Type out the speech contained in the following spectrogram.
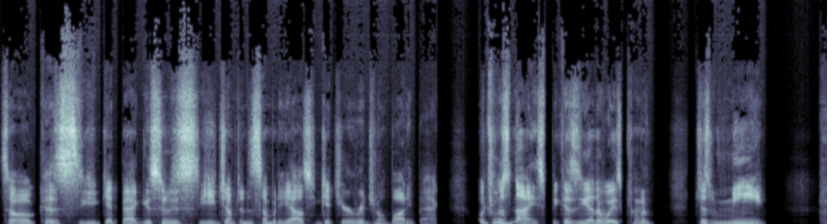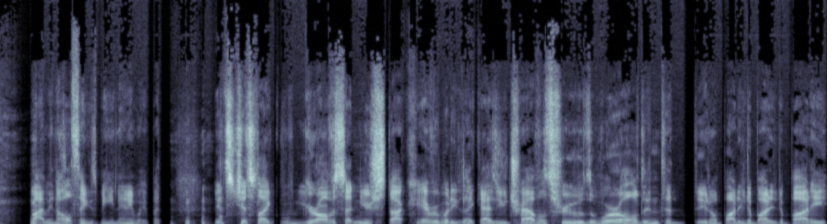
So because you get back as soon as he jumped into somebody else, you get your original body back, which was nice because the other way is kind of just mean. Well, I mean, the whole thing's mean anyway, but it's just like you're all of a sudden you're stuck. Everybody, like, as you travel through the world into, you know, body to body to body,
